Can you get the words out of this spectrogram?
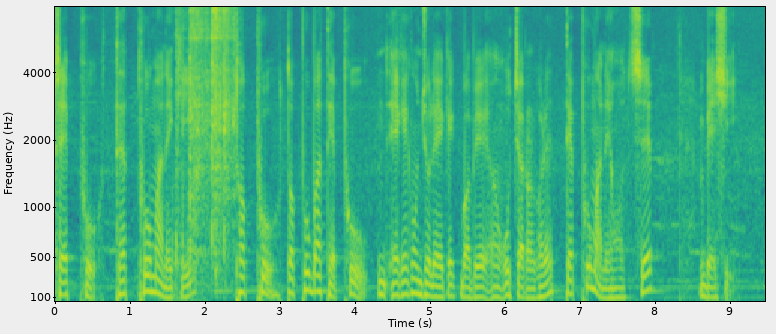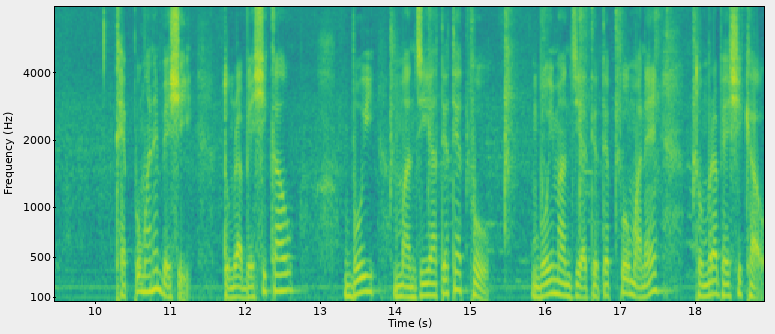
থেপ্পু। থেপ্পু মানে কি? থপ্পু তপ্পু বা তেপ্পু, এক এক অঞ্চলে এক একভাবে উচ্চারণ করে। তেপ্পু মানে হচ্ছে বেশি। থেপ্পু মানে বেশি। তোমরা বেশি খাও। বই মানজিয়াতে তেপ্পু। বই মানজিয়াতে তেপ্পু মানে তোমরা বেশি খাও।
